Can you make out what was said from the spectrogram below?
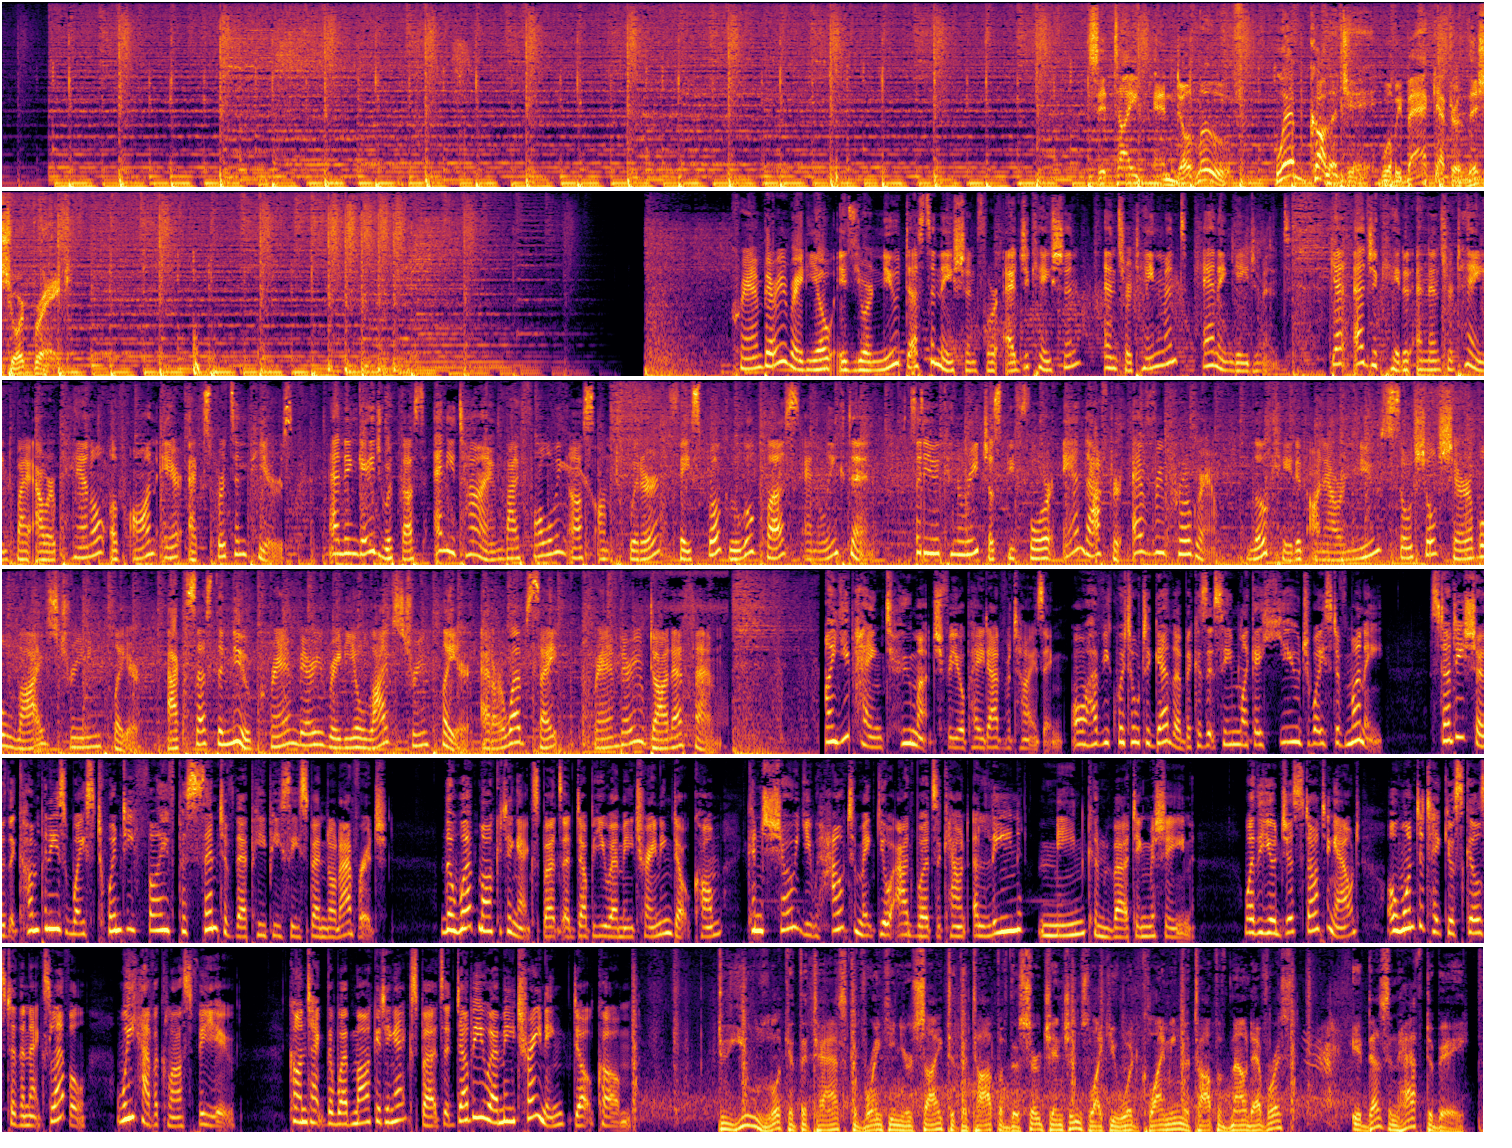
Sit tight and don't move. Webcology. We'll be back after this short break. Cranberry Radio is your new destination for education, entertainment, and engagement. Get educated and entertained by our panel of on air experts and peers, and engage with us anytime by following us on Twitter, Facebook, Google, and LinkedIn so you can reach us before and after every program. Located on our new social shareable live streaming player. Access the new Cranberry Radio live stream player at our website, cranberry.fm. Are you paying too much for your paid advertising? Or have you quit altogether because it seemed like a huge waste of money? Studies show that companies waste 25% of their PPC spend on average. The web marketing experts at WMEtraining.com can show you how to make your AdWords account a lean, mean converting machine. Whether you're just starting out or want to take your skills to the next level, we have a class for you. Contact the web marketing experts at WMEtraining.com. Do you look at the task of ranking your site at the top of the search engines like you would climbing the top of Mount Everest? It doesn't have to be.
